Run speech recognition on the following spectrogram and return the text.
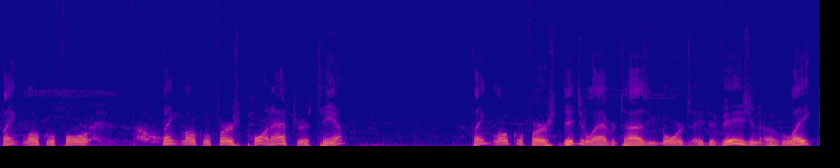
Think Local for Think Local First point after attempt. Think Local First Digital Advertising Boards, a division of Lake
